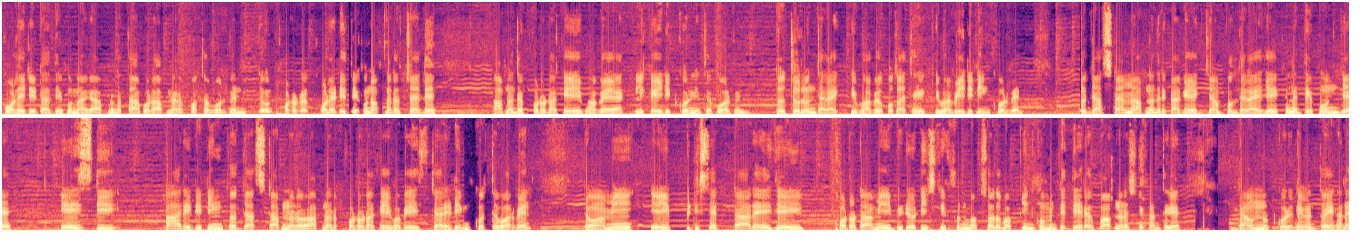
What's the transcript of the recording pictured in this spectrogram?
কোয়ালিটিটা দেখুন আগে আপনারা, তারপরে আপনারা কথা বলবেন। দেখুন ফটোটার কোয়ালিটি দেখুন, আপনারা চাইলে আপনাদের ফটোটাকে এইভাবে এক ক্লিকে এডিট করে নিতে পারবেন। তো চলুন দেখাই কীভাবে, কোথায় থেকে কীভাবে এডিটিং করবেন। তো জাস্ট আমি আপনাদেরকে আগে এক্সাম্পল দেখাই যে, এখানে দেখুন যে এইচডি আর এডিটিং তো জাস্ট আপনারাও আপনার ফটোটাকে এইভাবে এইচডি আর এডিটিং করতে পারবেন। তো আমি এই প্রিসেটটার এই যেই ফটোটা আমি ভিডিও ডিসক্রিপশন বক্স অথবা পিন কমেন্টে দিয়ে রাখব, আপনারা সেখান থেকে ডাউনলোড করে নেবেন। তো এখানে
